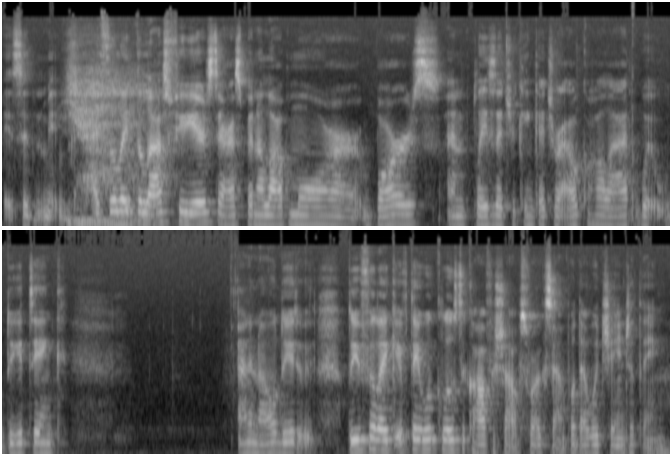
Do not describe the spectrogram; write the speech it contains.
is it. I feel like the last few years there has been a lot more bars and places that you can get your alcohol at. Do you think I don't know. Do you do you feel like if they would close the coffee shops, for example, that would change a thing?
